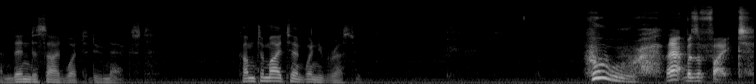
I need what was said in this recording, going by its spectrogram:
and then decide what to do next. Come to my tent when you've rested. Whew, that was a fight.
